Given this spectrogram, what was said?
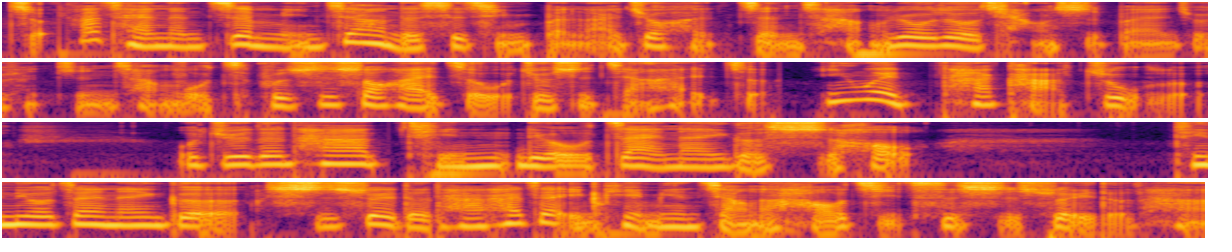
者，他才能证明这样的事情本来就很正常，弱肉强食本来就很正常。我不是受害者，我就是加害者，因为他卡住了。我觉得他停留在那一个时候。停留在那个十岁的他，他在影片里面讲了好几次十岁的他，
